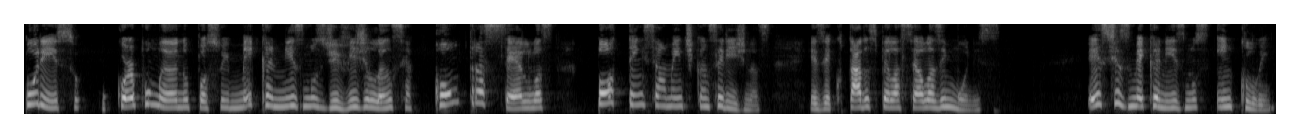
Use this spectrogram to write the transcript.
Por isso, o corpo humano possui mecanismos de vigilância contra células potencialmente cancerígenas, executados pelas células imunes. Estes mecanismos incluem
